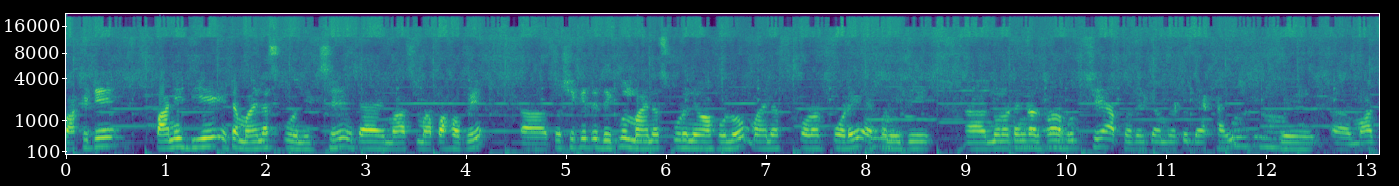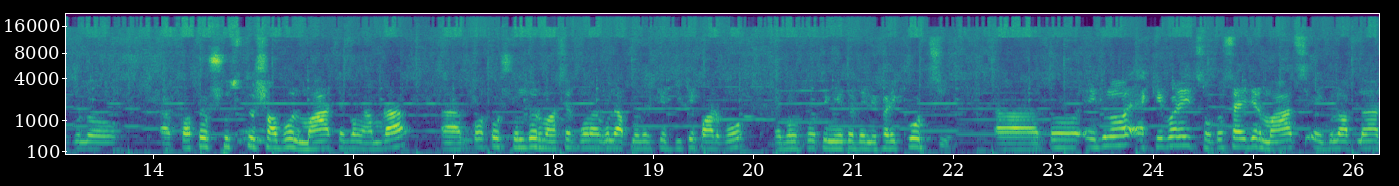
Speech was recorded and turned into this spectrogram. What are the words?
বাকেটে পানি দিয়ে এটা মাইনাস করে নিচ্ছে। এটা মাছ মাপা হবে। তো সেক্ষেত্রে দেখুন মাইনাস করে নেওয়া হলো। মাইনাস করার পরে এখন এই যে নোনা ট্যাঙ্গা ধোয়া হচ্ছে, আপনাদেরকে আমরা একটু দেখাই যে মাছগুলো কত সুস্থ, সবল মাছ এবং আমরা কত সুন্দর মাছের পোনাগুলো আপনাদেরকে দিতে পারব এবং প্রতিনিয়ত ডেলিভারি করছি। তো এগুলো একেবারেই ছোট সাইজের মাছ, এগুলো আপনার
